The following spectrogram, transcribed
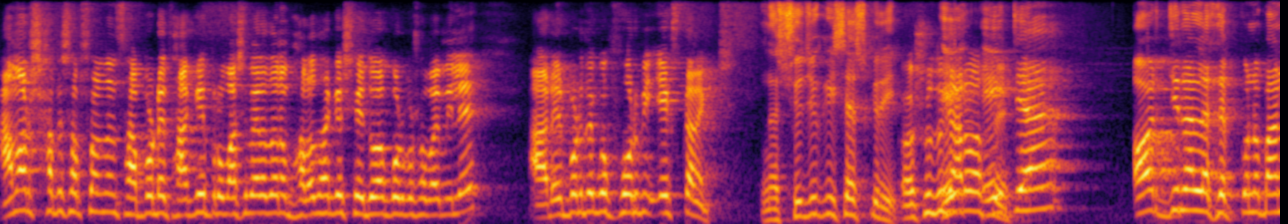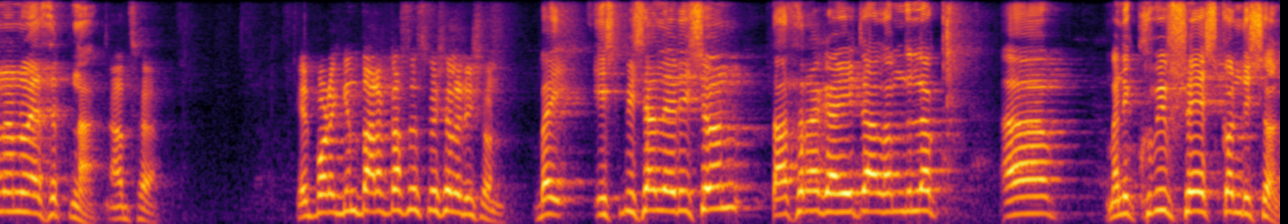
আমার সাথে সবসময় সাপোর্টে থাকে প্রবাসী ভাইরা যেন ভালো থাকে সেই দোয়া করব সবাই মিলে। আর এরপরে দেখব ফোর বি এক্স কানেক্ট। না সুজুকি শেষ করি। সুজুকি আরও আছে? এইটা অরিজিনাল অ্যাসেপ কোনো বানানো অ্যাসেপ না। আচ্ছা। এরপরে কিন্তু আরেকটা আছে স্পেশাল এডিশন ভাই স্পেশাল এডিশন তাছাড়া গাড়িটা আলহামদুলিল্লাহ মানে খুবই ফ্রেশ কন্ডিশন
